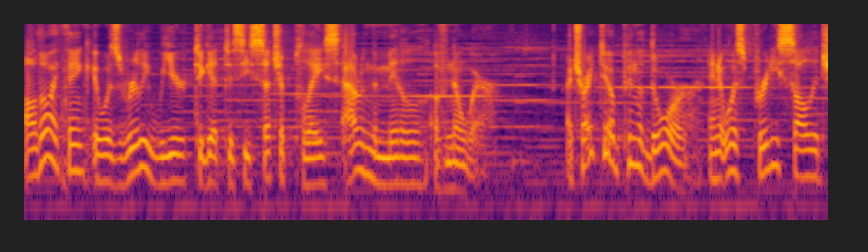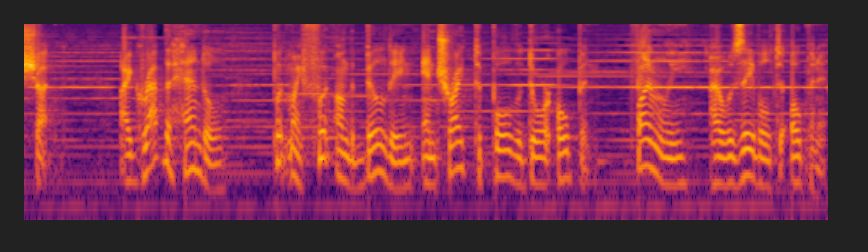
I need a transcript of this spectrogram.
Although I think it was really weird to get to see such a place out in the middle of nowhere. I tried to open the door and it was pretty solid shut. I grabbed the handle, put my foot on the building, and tried to pull the door open. Finally, I was able to open it.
